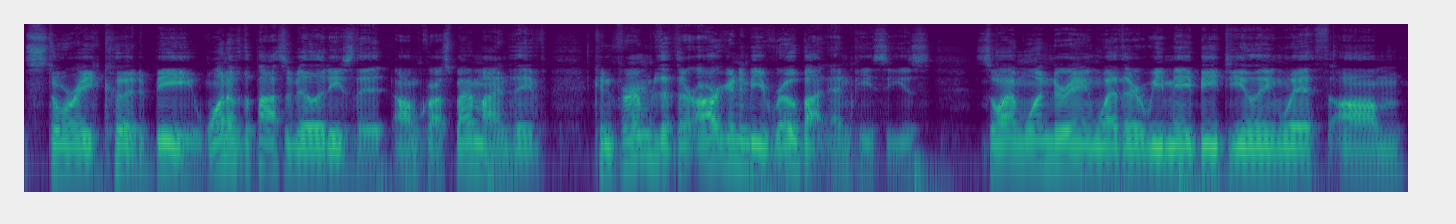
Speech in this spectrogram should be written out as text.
story could be. One of the possibilities that um, crossed my mind, they've confirmed that there are going to be robot NPCs. So I'm wondering whether we may be dealing with um,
